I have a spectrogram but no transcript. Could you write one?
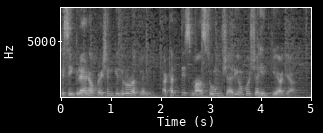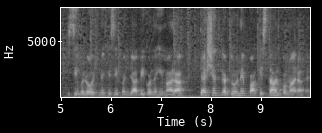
کسی گرینڈ آپریشن کی ضرورت نہیں۔ اٹھتیس معصوم شہریوں کو شہید کیا گیا۔ کسی بلوچ نے کسی پنجابی کو نہیں مارا، دہشت گردوں نے پاکستان کو مارا ہے۔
